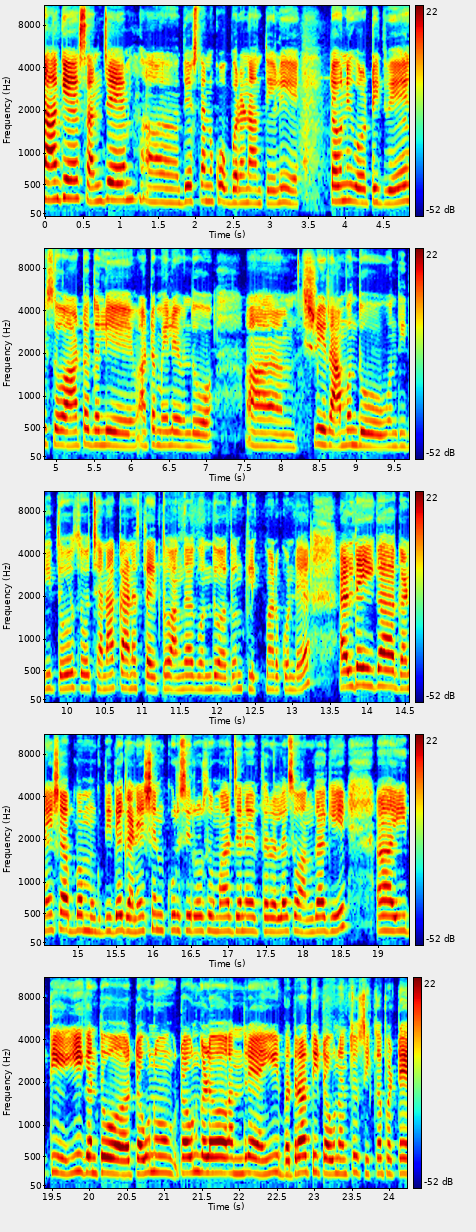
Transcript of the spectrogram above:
ಇನ್ನು ಹಾಗೆ ಸಂಜೆ ದೇವಸ್ಥಾನಕ್ಕೆ ಹೋಗಿ ಬರೋಣ ಅಂತೇಳಿ ಟೌನಿಗೆ ಹೊರಟಿದ್ವಿ. ಸೊ ಆಟೋದಲ್ಲಿ, ಆಟೋ ಮೇಲೆ ಒಂದು ಶ್ರೀರಾಮಂದು ಒಂದು ಇದಿತ್ತು. ಸೊ ಚೆನ್ನಾಗಿ ಕಾಣಿಸ್ತಾ ಇತ್ತು. ಹಂಗಾಗಿ ಒಂದು ಅದೊಂದು ಕ್ಲಿಕ್ ಮಾಡಿಕೊಂಡೆ. ಅಲ್ಲದೆ ಈಗ ಗಣೇಶ ಹಬ್ಬ ಮುಗಿದಿದೆ. ಗಣೇಶನ ಕೂರಿಸಿರೋರು ಸುಮಾರು ಜನ ಇರ್ತಾರಲ್ಲ. ಸೊ ಹಂಗಾಗಿ ಇತಿ ಈಗಂತೂ ಟೌನು, ಟೌನ್ಗಳು ಅಂದರೆ ಈ ಭದ್ರಾವತಿ ಟೌನ್ ಅಂತೂ ಸಿಕ್ಕಾಪಟ್ಟೆ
